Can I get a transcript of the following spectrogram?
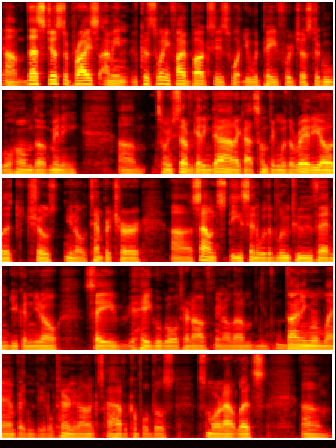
Um, that's just the price. I mean, because twenty five bucks is what you would pay for just a Google Home the Mini. Um, so instead of getting that, I got something with a radio that shows you know temperature. Uh, sounds decent with the Bluetooth, and you can you know say, "Hey Google, turn off you know the dining room lamp," and it'll turn it on because I have a couple of those smart outlets. Um,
